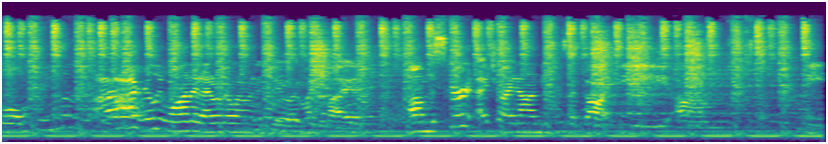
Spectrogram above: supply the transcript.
cool. Ah, I really want it. I don't know what I'm gonna do. I might buy it. Um, the skirt I tried on because I've got the um, the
